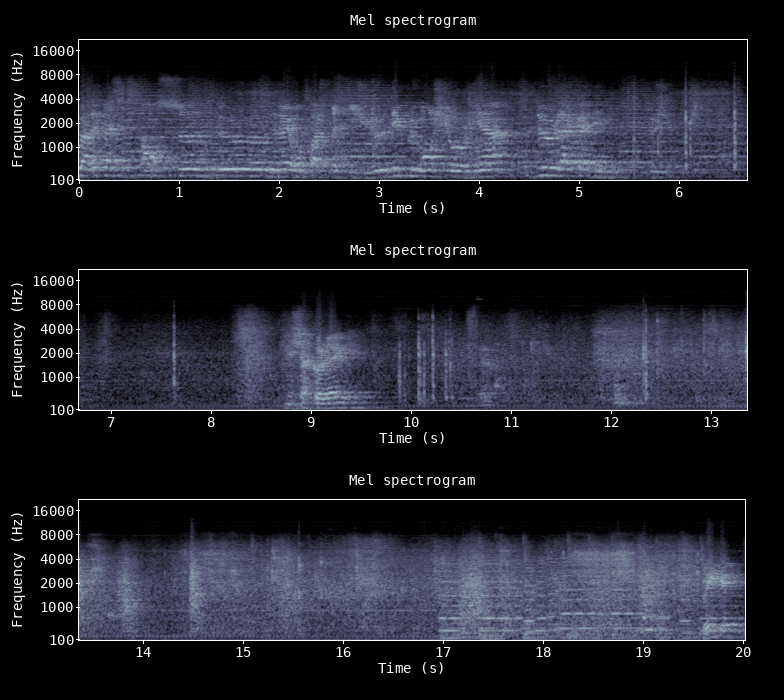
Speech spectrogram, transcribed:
avec l'assistance de, de prestigieux des plus grands chirurgiens de l'Académie de chirurgie. Mes chers collègues, wicked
